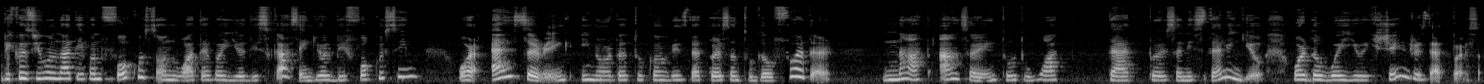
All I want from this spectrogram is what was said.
because you will not even focus on whatever you're discussing. You'll be focusing or answering in order to convince that person to go further, not answering to what that person is telling you or the way you exchange with that person.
